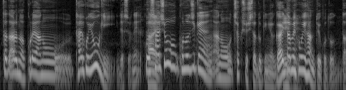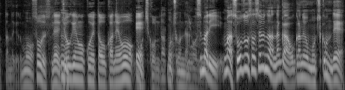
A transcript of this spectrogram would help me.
ただあるのはこれあの逮捕容疑ですよね。これ最初、はい、この事件あの着手した時には外為法違反ということだったんだけども、えー、そうですね、上限を超えたお金を持ち込んだと、持ち込んだ。つまり、まあ、想像させるのはなんかお金を持ち込んで、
